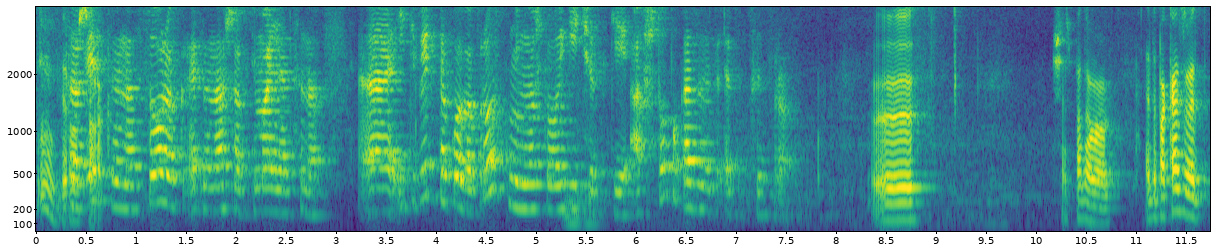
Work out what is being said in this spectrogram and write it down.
Ну, беру 40. Соответственно, 40 это наша оптимальная цена. Э, И теперь такой вопрос, немножко логический. А что показывает эта цифра? Сейчас подумаем. Это показывает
